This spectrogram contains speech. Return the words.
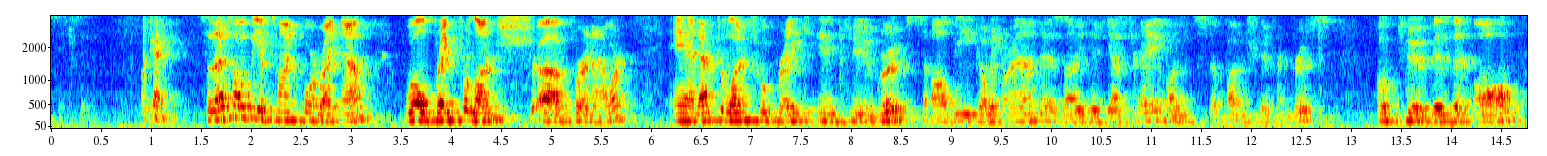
CFC. Okay. So that's all we have time for right now. We'll break for lunch uh, for an hour. And after lunch, we'll break into groups. I'll be going around as I did yesterday, amongst a bunch of different groups. Hope to visit all.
